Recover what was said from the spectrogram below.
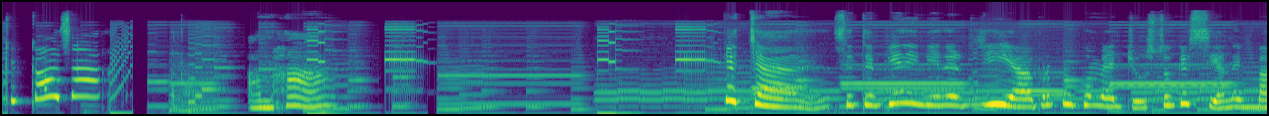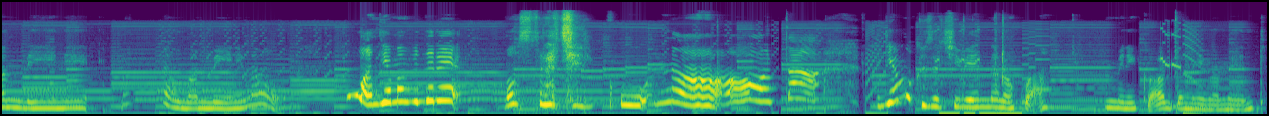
che cosa? Amha? Che c'è? Siete pieni di energia, proprio come è giusto che siano i bambini. Ma siamo bambini, ma... Uh, andiamo a vedere... Mostraci il culo. No, oh, ta. Vediamo cosa ci vendono qua. Non mi ricordo minimamente.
